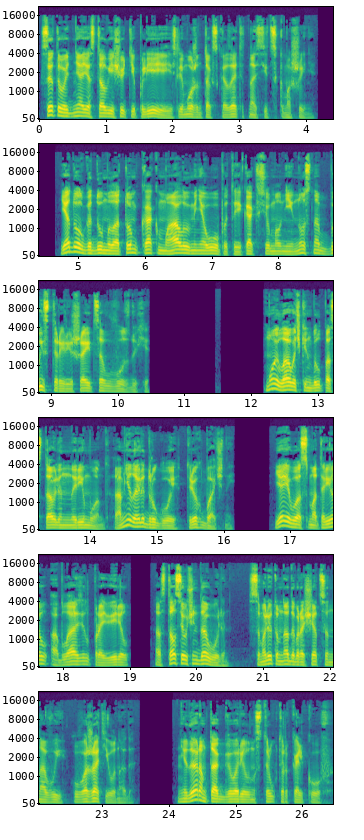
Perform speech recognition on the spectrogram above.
С этого дня я стал еще теплее, если можно так сказать, относиться к машине. Я долго думал о том, как мало у меня опыта и как все молниеносно быстро решается в воздухе. Мой Лавочкин был поставлен на ремонт, а мне дали другой, трехбачный. Я его осмотрел, облазил, проверил. Остался очень доволен. С самолетом надо обращаться на «вы», уважать его надо. Недаром так говорил инструктор Кальков.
